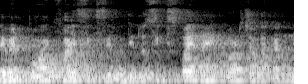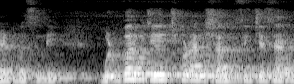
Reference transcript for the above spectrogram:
Eleven point five six zero. దీంట్లో సిక్స్ బై నైన్ కూడా చాలా కన్వీనియంట్గా వస్తుంది. వుడ్ వర్క్ చేయించుకోవడానికి షెల్ఫ్స్ ఇచ్చేశారు.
